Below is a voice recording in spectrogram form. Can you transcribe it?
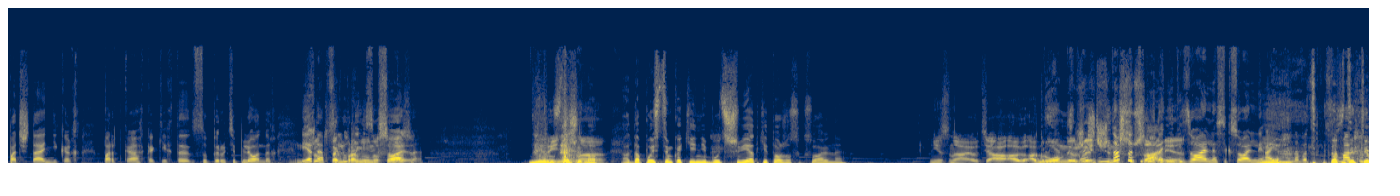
подштанниках, портках каких-то супер утепленных. Ну, И это абсолютно не сексуально. сразу? Не, ну я не слушай, ну, а допустим, какие-нибудь шведки тоже сексуальные. Не знаю, у тебя а- а- огромные Нет, ты знаешь, женщины не то, с что типа, вот они усами. визуально сексуальные, а Не. именно вот сама ты культура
